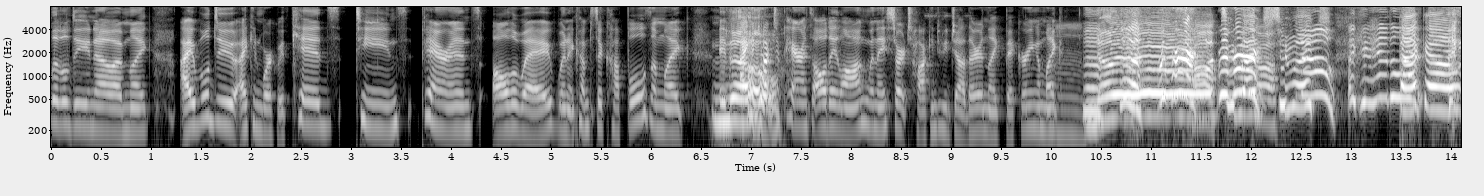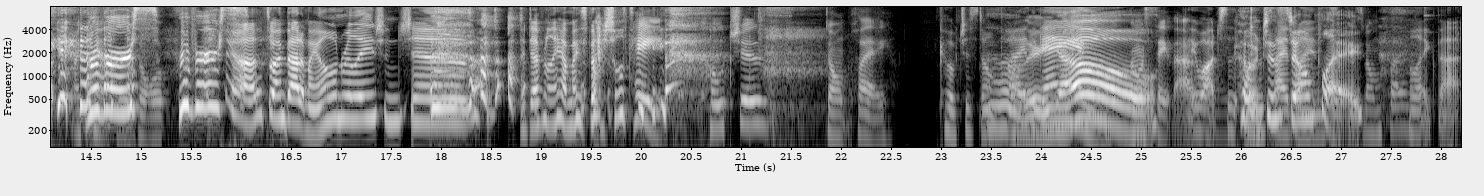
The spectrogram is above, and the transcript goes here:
Little do you know, I'm like, I will do, I can work with kids, teens, parents, all the way. When it comes to couples, I'm like, no. I can talk to parents all day long when they start talking to each other and like bickering. I'm like, mm. no, oh, too much, too much. No, I can't handle Back it. Back out, reverse, reverse. Yeah, that's why I'm bad at my own relationships. I definitely have my specialty. Hey, coaches don't play coaches don't oh, play the game. You go. I say that. They watch the coaches don't play. don't play. I like that.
